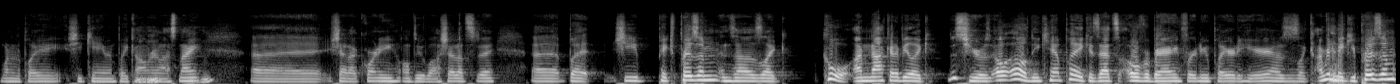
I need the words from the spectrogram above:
wanted to play. She came and played Commoner last night. Uh, shout out Courtney. I'll do a lot of shout outs today. Uh, but she picked Prism, and so I was like, cool. I'm not gonna be like this hero's oh oh you can't play because that's overbearing for a new player to hear. I was just like, I'm gonna make you Prism,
